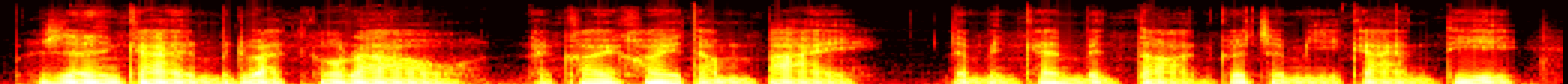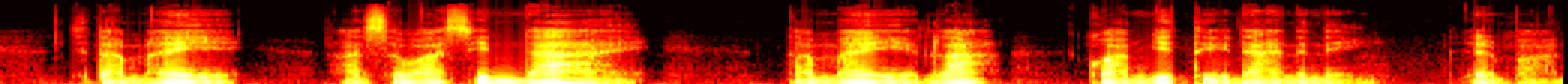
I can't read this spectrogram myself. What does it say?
เพราะฉะนั้นการปฏิบัติของเรานะค่อยๆทำไปแต่เป็นขั้นเป็นตอนก็จะมีการที่จะทำให้อาสวะสิ้นได้ทำให้ละความยึดถือได้นั่นเองเชิญพร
